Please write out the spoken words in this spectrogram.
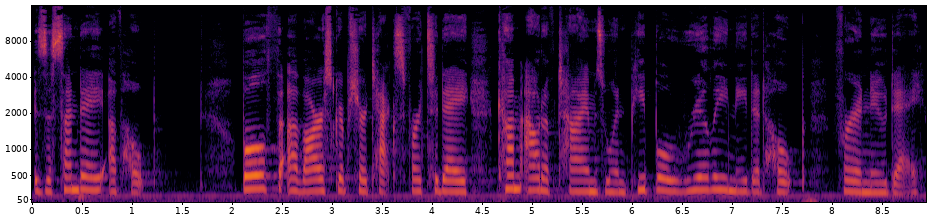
is a Sunday of hope. Both of our scripture texts for today come out of times when people really needed hope for a new day.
